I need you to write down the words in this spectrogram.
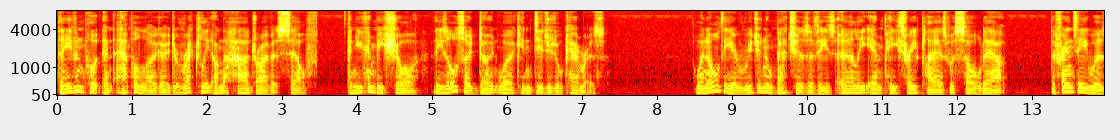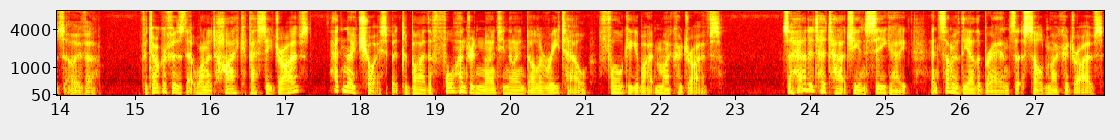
They even put an Apple logo directly on the hard drive itself, and you can be sure these also don't work in digital cameras. When all the original batches of these early MP3 players were sold out, the frenzy was over. Photographers that wanted high capacity drives had no choice but to buy the $499 retail 4GB microdrives. So, how did Hitachi and Seagate and some of the other brands that sold microdrives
